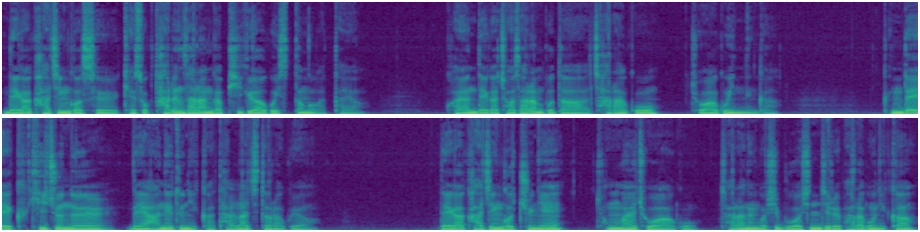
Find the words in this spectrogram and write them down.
내가 가진 것을 계속 다른 사람과 비교하고 있었던 것 같아요. 과연 내가 저 사람보다 잘하고 좋아하고 있는가? 근데 그 기준을 내 안에 두니까 달라지더라고요. 내가 가진 것 중에 정말 좋아하고 잘하는 것이 무엇인지를 바라보니까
